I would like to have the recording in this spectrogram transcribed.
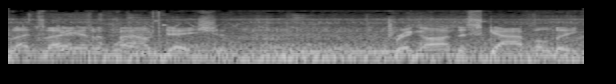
Let's lay in the foundation. Bring on the scaffolding.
